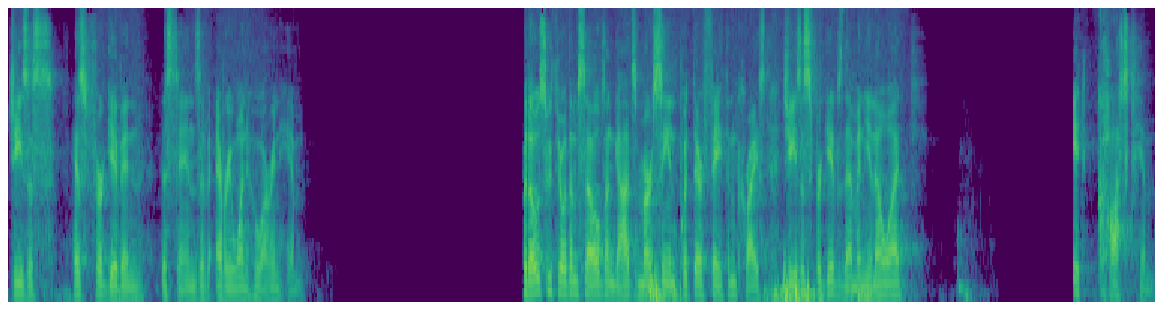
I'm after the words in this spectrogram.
Jesus has forgiven the sins of everyone who are in him. For those who throw themselves on God's mercy and put their faith in Christ, Jesus forgives them. And you know what? It cost him.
